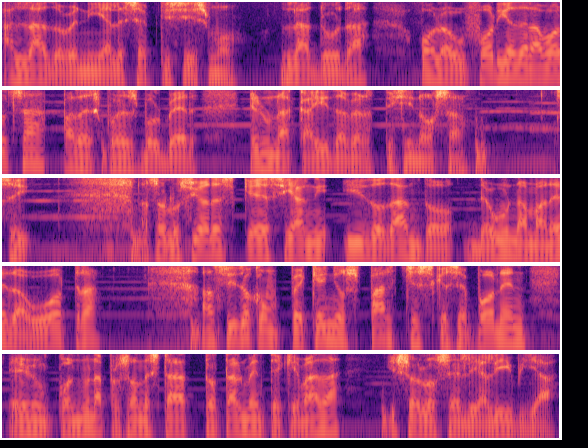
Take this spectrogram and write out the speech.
al lado venía el escepticismo, la duda o la euforia de la bolsa para después volver en una caída vertiginosa. Sí, las soluciones que se han ido dando de una manera u otra han sido como pequeños parches que se ponen cuando una persona está totalmente quemada y solo se le alivia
